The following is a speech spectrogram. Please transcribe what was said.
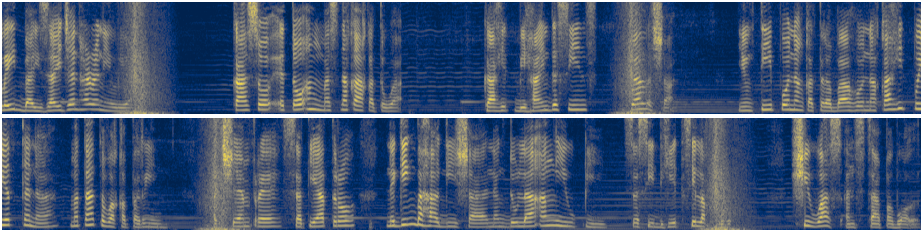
played by Zaijan Haranilia. Kaso ito ang mas nakakatuwa. Kahit behind the scenes, siya. Yung tipo ng katrabaho na kahit puyat ka na, matatawa ka pa rin. At syempre, sa teatro, naging bahagi siya ng dulaang UP sa Sidhit Silakbo. She was unstoppable.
